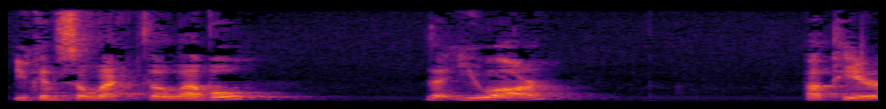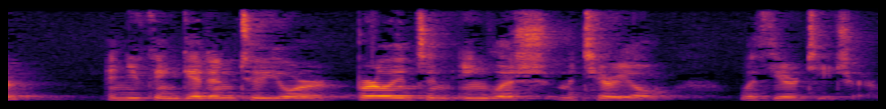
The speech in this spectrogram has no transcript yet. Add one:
you can select the level that you are up here, and you can get into your Burlington English material with your teacher.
